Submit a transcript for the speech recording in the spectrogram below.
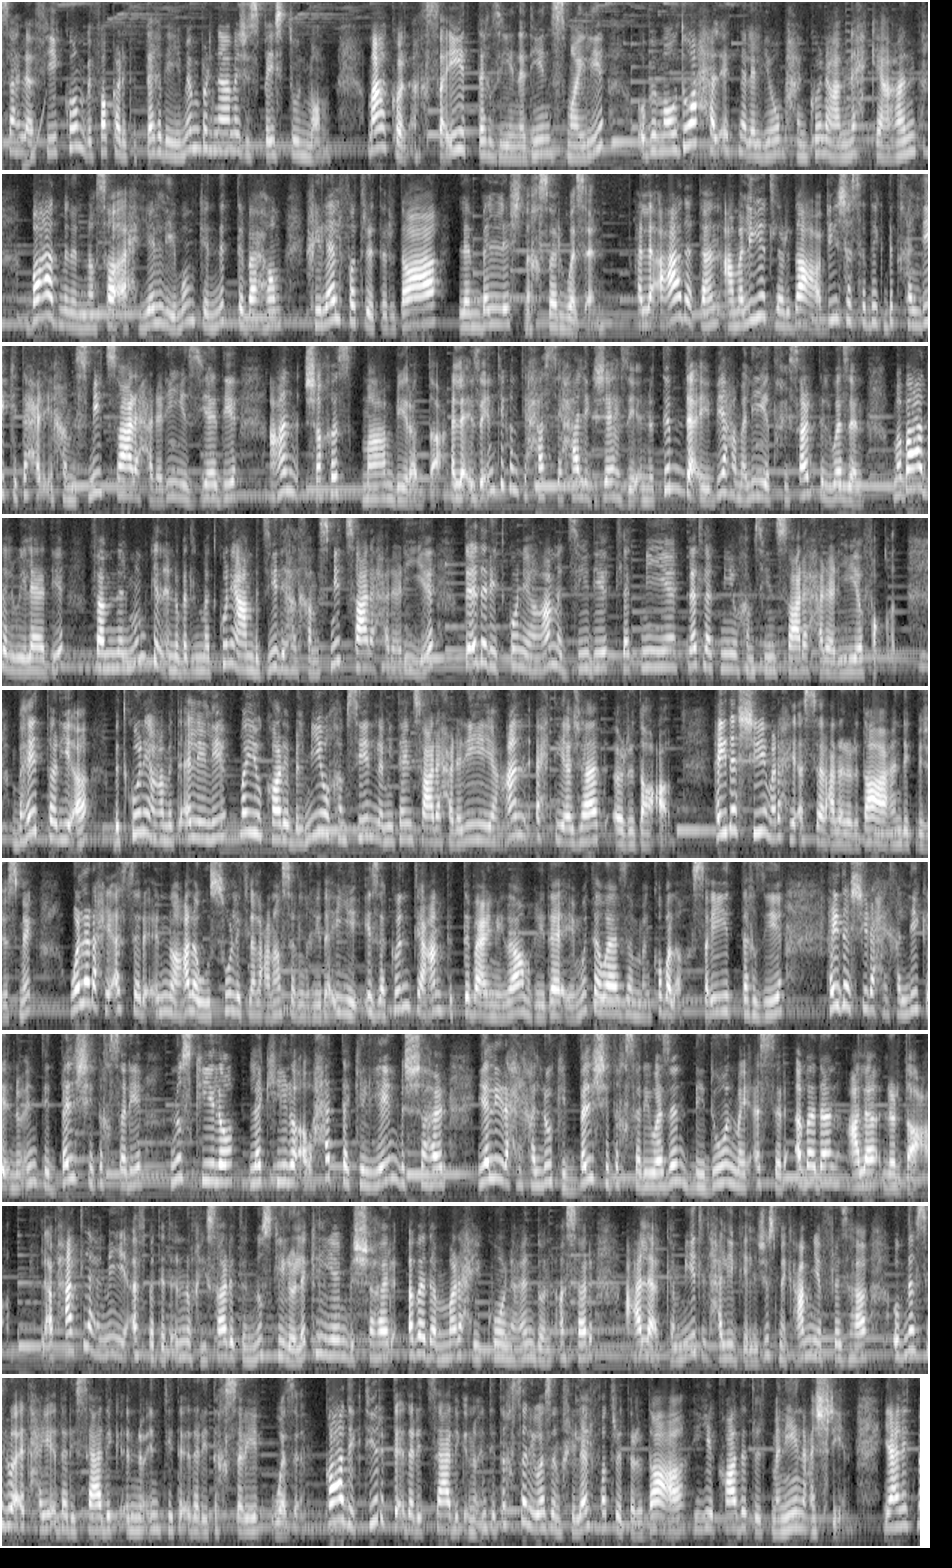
وسهلا فيكم بفقرة التغذية من برنامج سبيس تون موم معكم أخصائية تغذية نادين سمايلي وبموضوع حلقتنا لليوم حنكون عم نحكي عن بعض من النصائح يلي ممكن نتبعهم خلال فترة الرضاعة لنبلش نخسر وزن. هلا عادة عملية الرضاعة بجسدك بتخليكي تحرقي 500 سعرة حرارية زيادة عن شخص ما عم بيرضع، هلا إذا أنت كنت حاسة حالك جاهزة إنه تبدأي بعملية خسارة الوزن ما بعد الولادة، فمن الممكن إنه بدل ما تكوني عم بتزيدي هال 500 سعرة حرارية، تقدري تكوني عم تزيدي 300 ل 350 سعرة حرارية فقط. بهي الطريقة بتكوني عم تقللي ما يقارب ال 150 ل 200 سعرة حرارية عن احتياجات الرضاعة. هيدا الشيء ما رح يأثر على الرضاعة عندك بجسمك ولا رح يأثر إنه على وصولك للعناصر الغذائية. إذا كنت عم تتبعي نظام غذائي متوازن من قبل أخصائية تغذية هيدا الشيء رح يخليكي إنه انت تبلشي تخسري نص كيلو لكيلو أو حتى كيليين بالشهر يلي رح يخلوكي تبلشي تخسري وزن بدون ما يأثر ابدا على الرضاعه الأبحاث العلمية أثبتت إنه خساره النص كيلو لكيليين بالشهر ابدا ما رح يكون عندهم أثر على كمية الحليب يلي جسمك عم يفرزها وبنفس الوقت حيقدر يساعدك إنه انت تقدري تخسري وزن. قاعدة كثير بتقدري تساعدك إنه انت تخسري وزن خلال فترة الرضاعه هي قاعدة ال 80 20 يعني 80%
